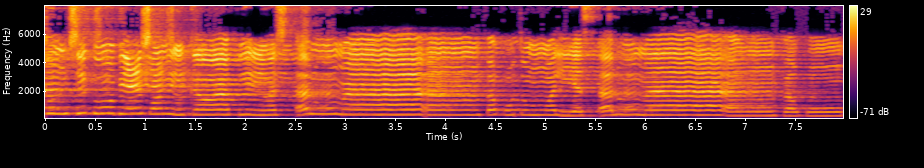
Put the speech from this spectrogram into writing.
تمسكوا بعصم الكوافر واسألوا ما أنفقتم وليسألوا ما أنفقوا.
